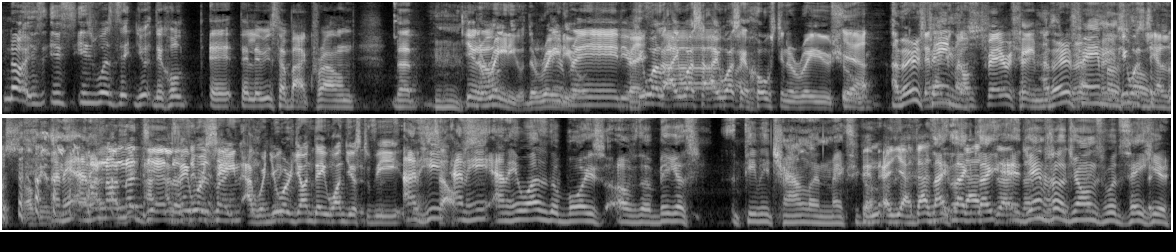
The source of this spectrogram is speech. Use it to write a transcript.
no, it's, it's, it was the, you, the whole uh, Televisa background that you know the radio, the radio. radio He was, I was, I was a host in a radio show. Yeah. A very Then I famous. very famous. A very famous. He was jealous. Obviously. And he- and he- No, not jealous. As they were saying, like- uh, when you were young, they want you to be and he and he and he was the voice of the biggest TV channel in Mexico. And, uh, yeah, that's like like that's- like uh, James Earl Jones would say here,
